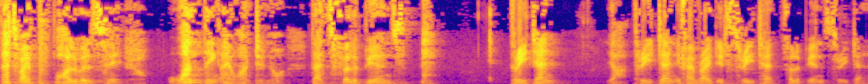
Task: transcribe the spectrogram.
That's why Paul will say, one thing I want to know, that's Philippians 3.10. Yeah, 3.10. If I'm right, it's 3.10. Philippians 3.10.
